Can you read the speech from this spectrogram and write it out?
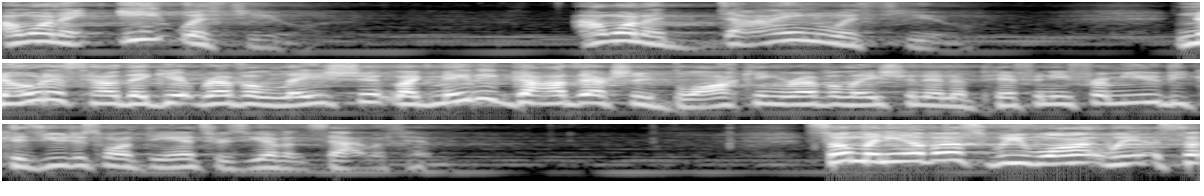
I want to eat with you. I want to dine with you. Notice how they get revelation. Like maybe God's actually blocking revelation and epiphany from you because you just want the answers. You haven't sat with Him. So many of us, we want, we, so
